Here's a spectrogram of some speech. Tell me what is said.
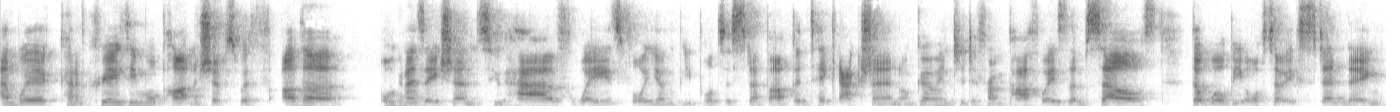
and we're kind of creating more partnerships with other organizations who have ways for young people to step up and take action or go into different pathways themselves that will be also extending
